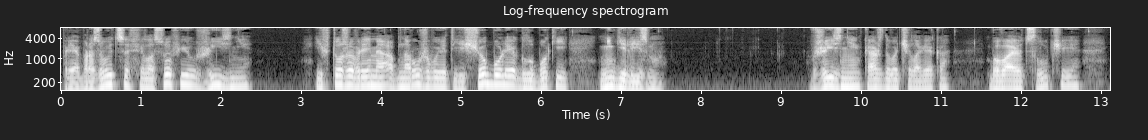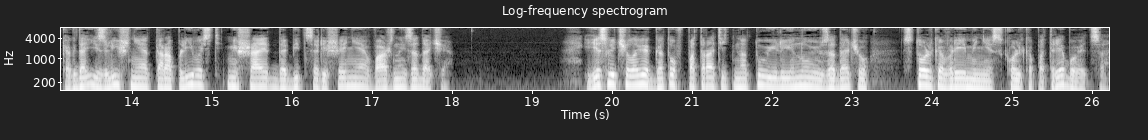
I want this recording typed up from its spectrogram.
преобразуется в философию жизни – и в то же время обнаруживает еще более глубокий нигилизм. В жизни каждого человека бывают случаи, когда излишняя торопливость мешает добиться решения важной задачи. Если человек готов потратить на ту или иную задачу столько времени, сколько потребуется,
